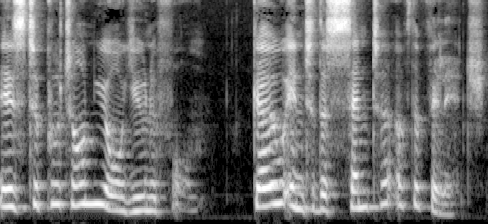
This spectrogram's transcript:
is to put on your uniform, go into the centre of the village,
